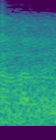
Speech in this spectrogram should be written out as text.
Ajá.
